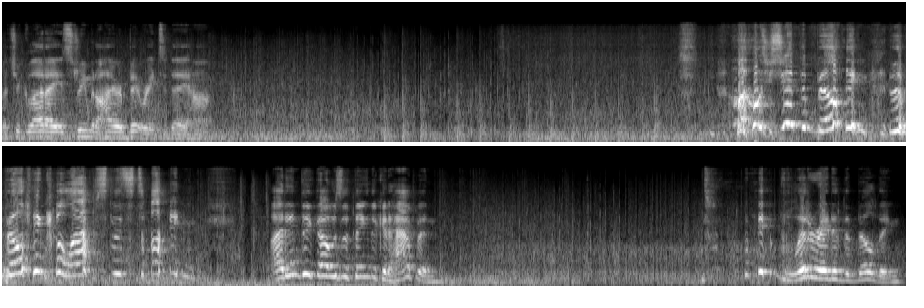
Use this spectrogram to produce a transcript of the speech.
Bet you're glad I stream at a higher bitrate today, huh? Holy shit, the building! The building collapsed this time! I didn't think that was a thing that could happen. we obliterated the building.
